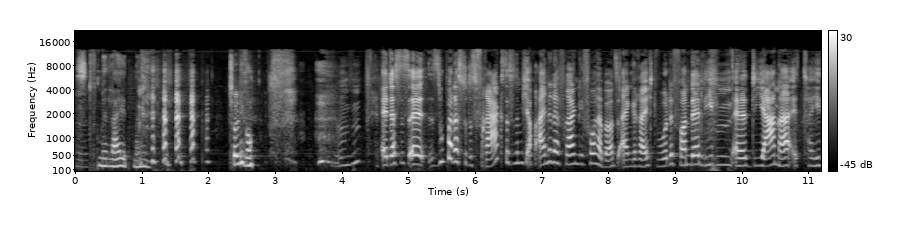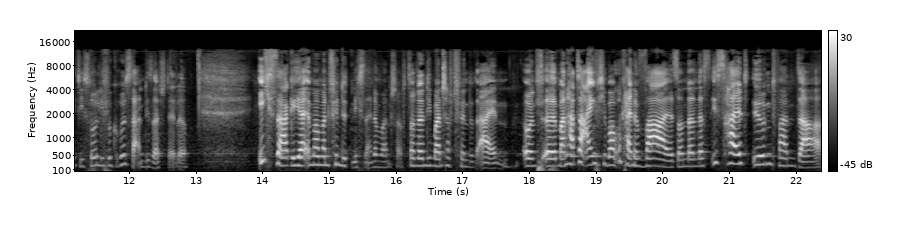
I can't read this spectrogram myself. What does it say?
Es tut mir leid, nein. Entschuldigung. Mhm. Äh, das ist äh, super, dass du das fragst. Das ist nämlich auch eine der Fragen, die vorher bei uns eingereicht wurde von der lieben äh, Diana Tahiti. So liebe Grüße an dieser Stelle ich sage ja immer, man findet nicht seine Mannschaft, sondern die Mannschaft findet einen. Und äh, man hatte eigentlich überhaupt keine Wahl, sondern das ist halt irgendwann da.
